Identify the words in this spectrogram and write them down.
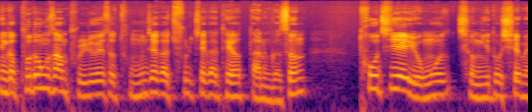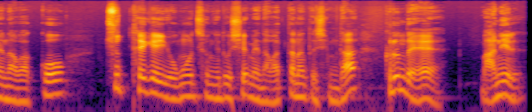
그러니까 부동산 분류에서 두 문제가 출제가 되었다는 것은 토지의 용어 정의도 시험에 나왔고 주택의 용어 정의도 시험에 나왔다는 뜻입니다. 그런데 만일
